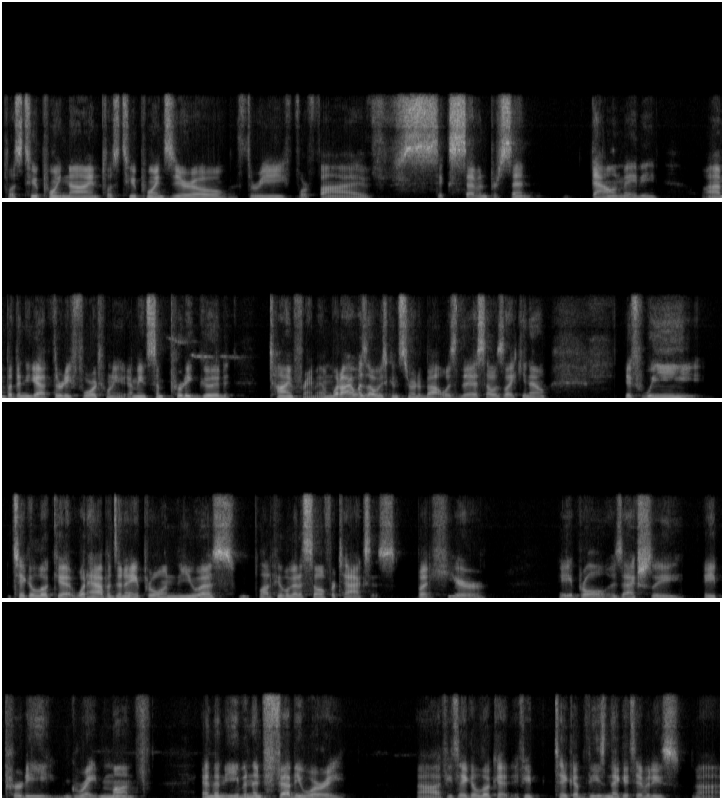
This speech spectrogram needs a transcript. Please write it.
plus 2.9 plus 2.0, 3, 4, 5, 6, 7% down maybe. Um, but then you got 34, 20. I mean, some pretty good time frame. And what I was always concerned about was this. I was like, you know, if we take a look at what happens in April in the US, a lot of people got to sell for taxes. But here, April is actually a pretty great month. And then even in February, uh, if you take a look at, if you take up these negativities, uh,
